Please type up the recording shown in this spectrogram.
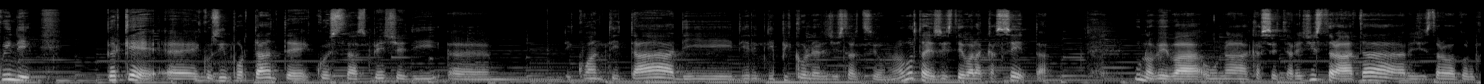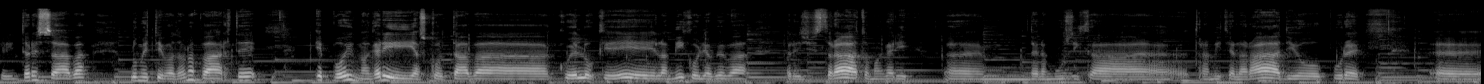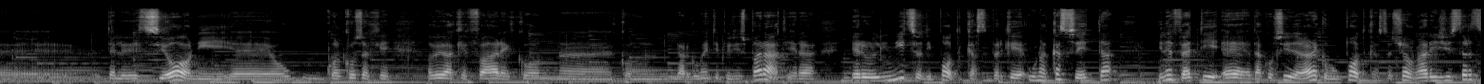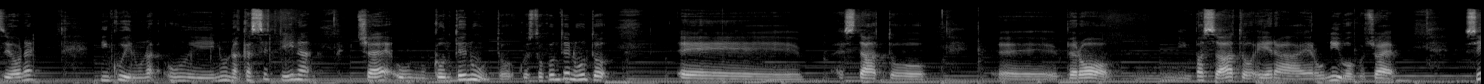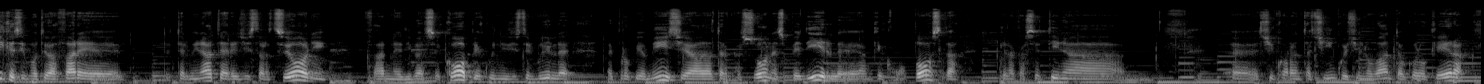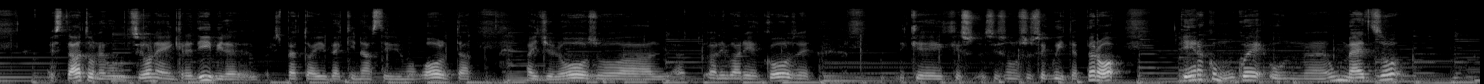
Quindi perché è così importante questa specie di, ehm, di quantità di, di, di, piccole registrazioni? Una volta esisteva la cassetta, uno aveva una cassetta registrata, registrava quello che gli interessava, lo metteva da una parte e poi magari ascoltava quello che l'amico gli aveva registrato, magari ehm, della musica eh, tramite la radio oppure eh, delle lezioni eh, o qualcosa che aveva a che fare con, eh, con gli argomenti più disparati. Era, era l'inizio di podcast perché una cassetta in effetti è da considerare come un podcast, cioè una registrazione in cui in una, in una cassettina c'è un contenuto. Questo contenuto è, è stato eh, però in passato era, era univoco, cioè sì che si poteva fare determinate registrazioni, farne diverse copie, quindi distribuirle ai propri amici, ad altre persone, spedirle anche come posta, che la cassettina eh, C45, C90 o quello che era, è stata un'evoluzione incredibile rispetto ai vecchi nastri di una volta, ai geloso, al, alle varie cose che, che, si sono susseguite, però era comunque un, un mezzo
